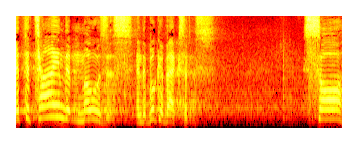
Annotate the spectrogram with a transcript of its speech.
At the time that Moses, in the book of Exodus, saw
